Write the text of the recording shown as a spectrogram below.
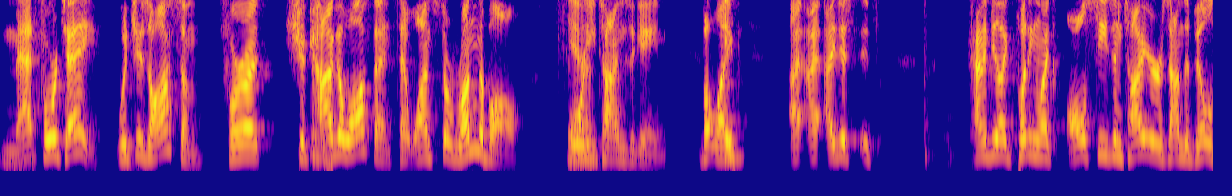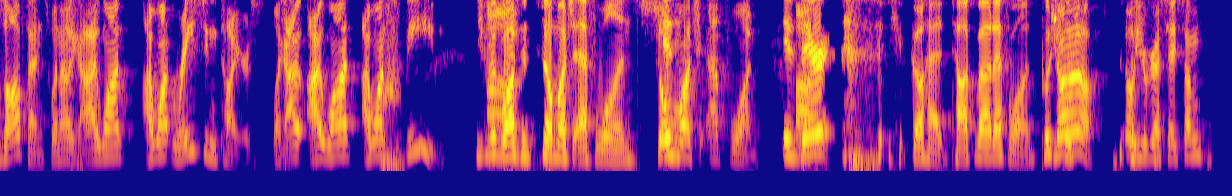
Matt Forte, which is awesome for a Chicago offense that wants to run the ball 40 Yeah. times a game. But like, It- I, I, I just it's kind of be like putting like all season tires on the Bills offense when I like I want I want racing tires. Like I I want I want speed. You've been Um, watching so much F1. So Is- much F1. Is um, there? go ahead. Talk about F1. Push. No, push. no, no. Oh, you were gonna say something?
